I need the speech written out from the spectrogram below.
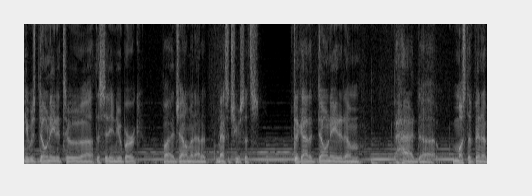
He was donated to uh, the city of Newburgh by a gentleman out of Massachusetts. The guy that donated him had uh, must have been a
